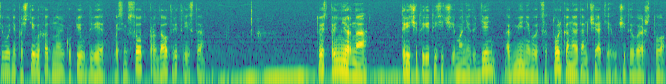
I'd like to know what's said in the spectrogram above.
Сегодня почти выходной. Купил 2 800. Продал 3 300. То есть примерно 3-4 тысячи монет в день обмениваются только на этом чате, учитывая, что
